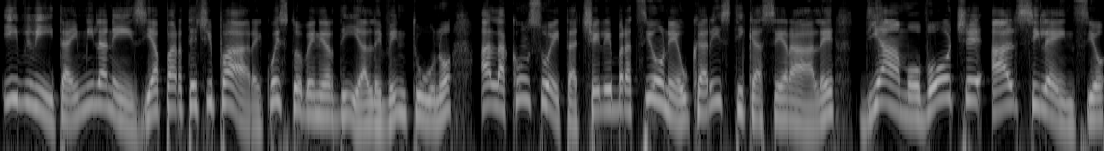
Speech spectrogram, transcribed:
invita i milanesi a partecipare questo venerdì alle 21 alla consueta celebrazione eucaristica serale Diamo voce al silenzio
